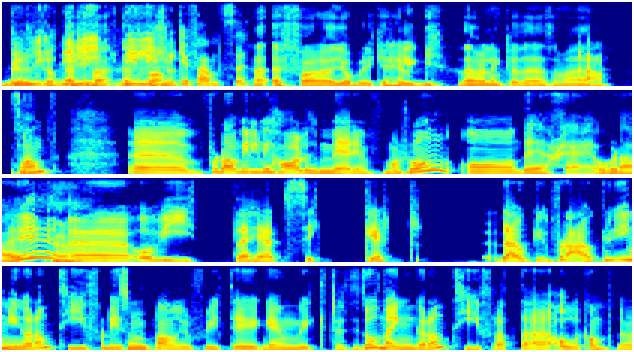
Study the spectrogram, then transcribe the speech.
De, de, de liker ikke fancy. Ja, FA jobber ikke helg. Det er vel egentlig det som er Ja, sant? Ja. for da vil vi ha liksom mer informasjon, og det er jeg jo glad i. Ja. Eh, og vite helt sikkert det er jo ikke, For det er jo ikke, ingen garanti for de som planlegger free til Game Week 32. Det er ingen garanti for at alle kampene,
